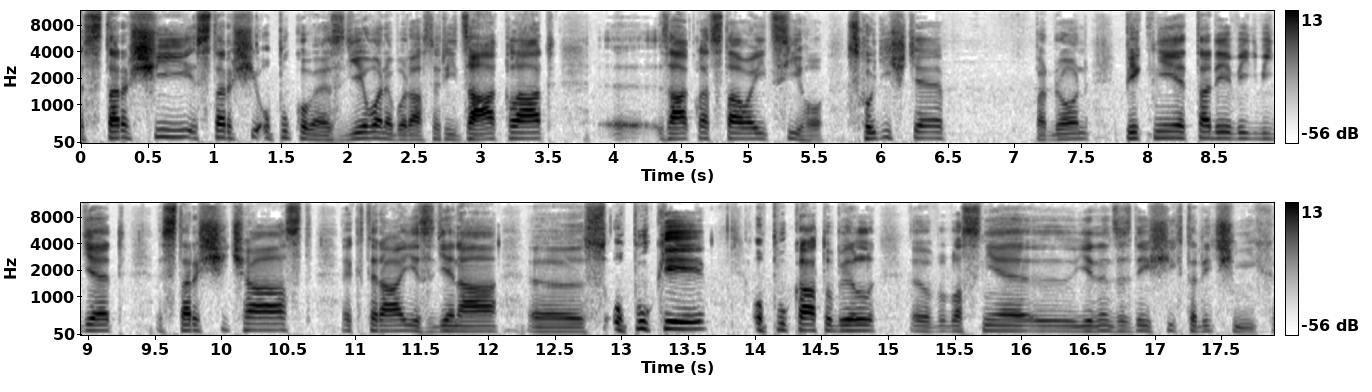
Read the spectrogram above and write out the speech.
starší, starší opukové zdivo, nebo dá se říct základ, základ stávajícího schodiště, pardon. Pěkně je tady vidět starší část, která je zděná eh, z opuky. Opuka to byl eh, vlastně eh, jeden ze zdejších tradičních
